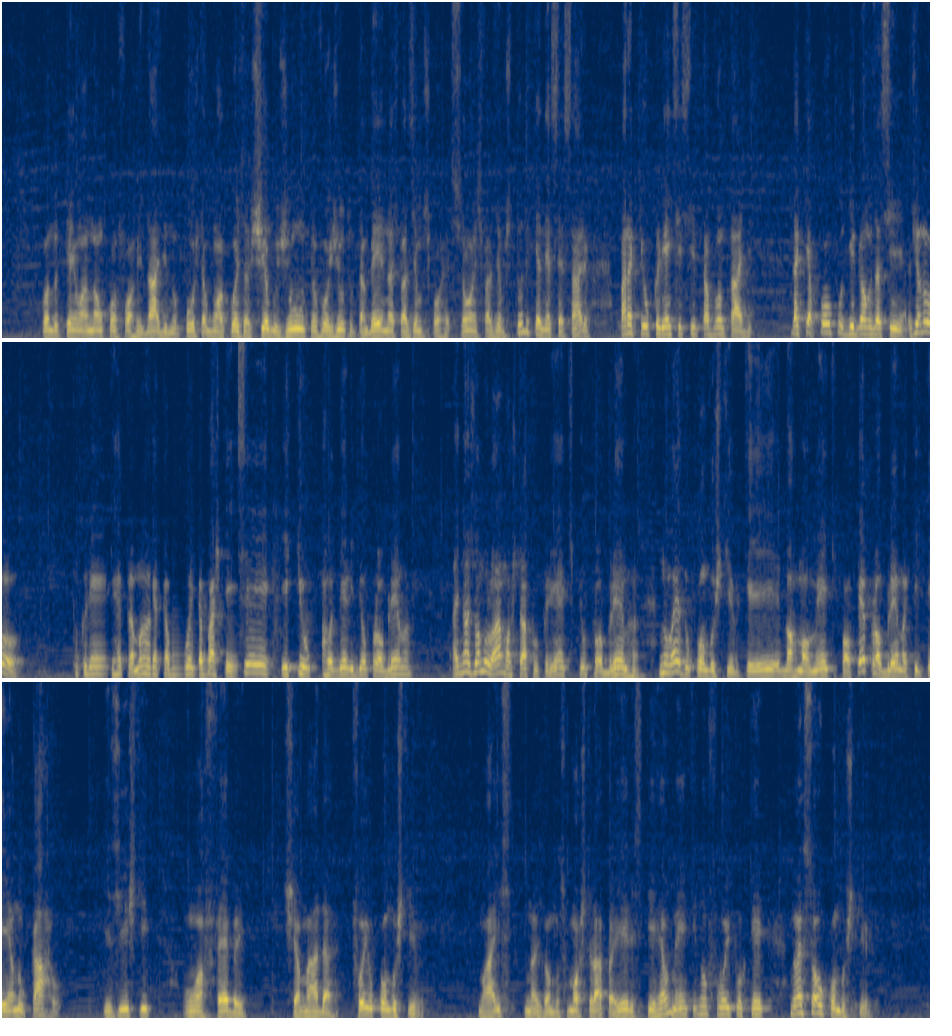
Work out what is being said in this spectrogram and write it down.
Quando tem uma não conformidade no posto, alguma coisa, eu chego junto, eu vou junto também. Nós fazemos correções, fazemos tudo que é necessário para que o cliente se sinta à vontade. Daqui a pouco, digamos assim, Genô, o cliente reclamando que acabou de abastecer e que o carro dele deu problema. Aí nós vamos lá mostrar para o cliente que o problema não é do combustível, que normalmente qualquer problema que tenha no carro, existe uma febre chamada foi o combustível. Mas nós vamos mostrar para eles que realmente não foi, porque não é só o combustível,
